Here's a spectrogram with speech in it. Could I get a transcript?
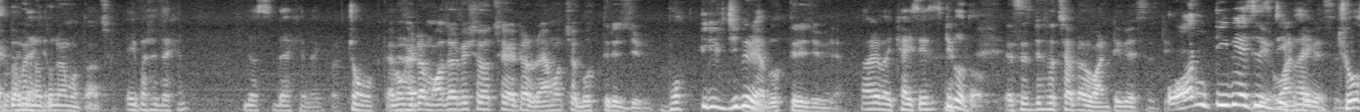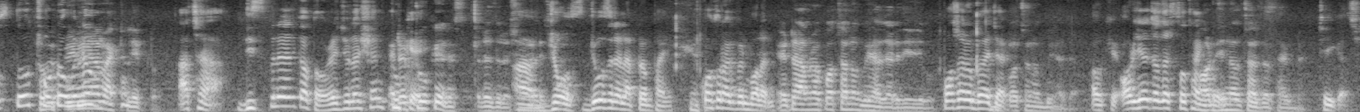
একদমই নতুনের মতো আছে। এই পাশে দেখেন। জাস্ট দেখেন একবার চমৎকার। এবং এটা মজার বিষয় হচ্ছে এটা র্যাম হচ্ছে বত্রিশ জিবি বত্রিশ জিবি র্যাম বত্রিশ জিবি র্যাম আরে ভাই খাইছে এসএসডি কত? এসএসডি হচ্ছে আপনার one TB SSD one TB SSD ভাই। তো ছোট হলেও একটা ল্যাপটপ আচ্ছা ডিসপ্লে কত? রেজুলেশন এটা 2K রেজুলেশন জোস জোস এর ল্যাপটপ ভাই। কত রাখবেন বলেন? এটা আমরা পঁচানব্বই হাজার দিয়ে দিব। পঁচানব্বই হাজার? পঁচানব্বই হাজার। ওকে অরিজিনাল চার্জার তো থাকবে। অরিজিনাল চার্জার থাকবে। ঠিক আছে।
